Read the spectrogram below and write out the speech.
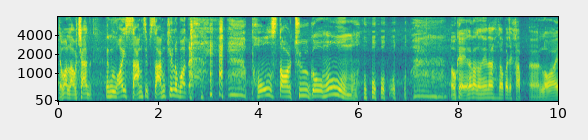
แต่ว่าเราชาร์จ ตั้ง 133 กิโลวัตต์ Polestar 2 go home โอเค แล้วก็ตอนนี้นะ เราก็จะขับร้อย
